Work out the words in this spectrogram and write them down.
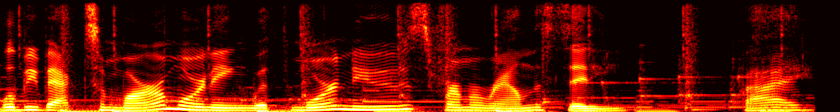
We'll be back tomorrow morning with more news from around the city. Bye.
